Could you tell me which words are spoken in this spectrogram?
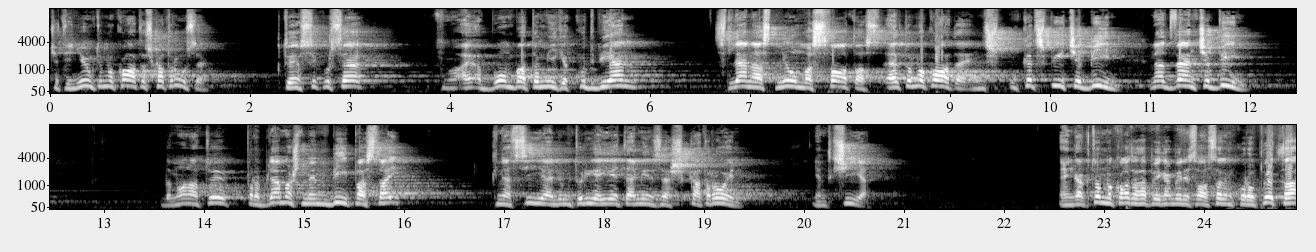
që t'i njohim këto mëkate shkatërruse. Këto janë sikurse bomba atomike ku të bjen, s'len asnjë mbas vetes, e këto mëkate në atë shpi që bin, në atë vend që bin. Dhe me thënë aty, problem është me mbi pastaj, knatsia, lumturia, jeta e mirë, se shkatrrojnë, janë të këqija. E nga këto mëkate, tha pejgamberi s.a.s. kur u pet, tha,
